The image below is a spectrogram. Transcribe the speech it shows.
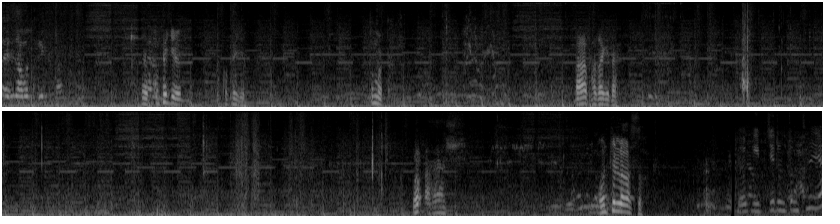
다이어트에서 잡았다니까. 야, 코페질 코페질 또 물었다 아 바닥이다 어 아씨 원줄 나갔어 여기 입질은 좀 틀려?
